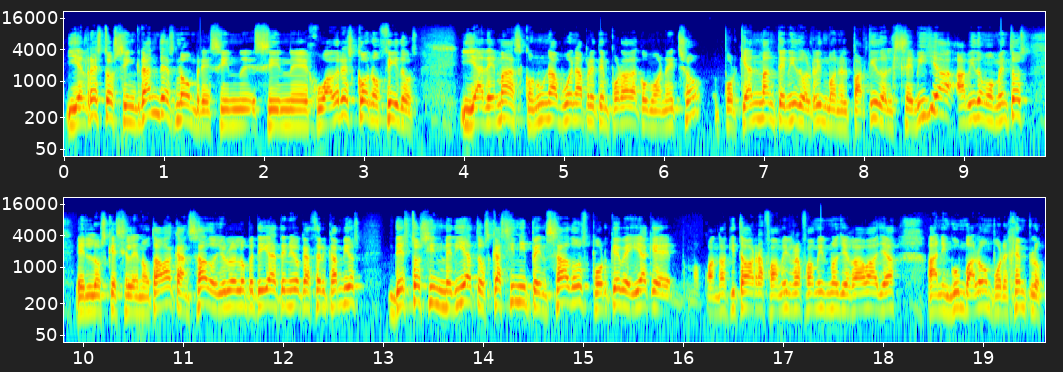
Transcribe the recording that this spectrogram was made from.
y el resto sin grandes nombres, sin, sin eh, jugadores conocidos, y además con una buena pretemporada como han hecho, porque han mantenido el ritmo en el partido. El Sevilla ha habido momentos en los que se le notaba cansado. Yo Lopetegui ha tenido que hacer cambios de estos inmediatos, casi ni pensados, porque veía que cuando ha quitado a Rafa Mir, Rafa Mir no llegaba ya a ningún balón, por ejemplo.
